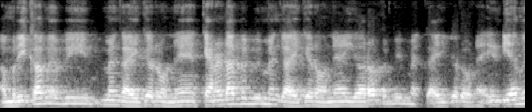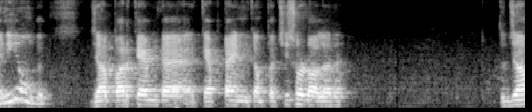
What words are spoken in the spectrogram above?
अमेरिका में भी महँगाई के रोने हैं कनाडा में भी महँगाई के रोने हैं यूरोप में भी महँगाई के रोने हैं इंडिया में नहीं होंगे जहाँ पर कैप्टा कैप्टा इनकम पच्चीस डॉलर है। तो जहाँ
